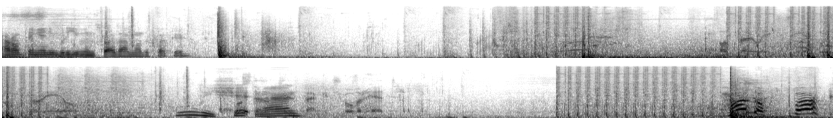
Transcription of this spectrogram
I don't think anybody even saw that motherfucker. Hostile HC your AO. Holy shit, Hostile man. care Package overhead. How the fuck?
